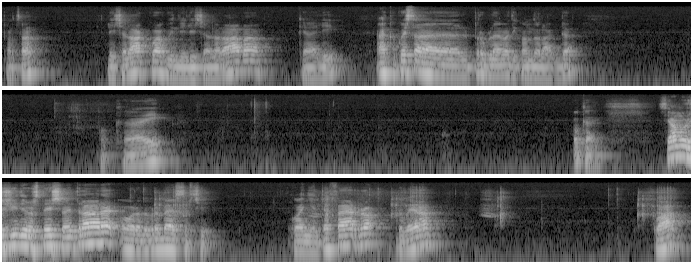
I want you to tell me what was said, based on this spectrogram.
Forza. Lì c'è l'acqua, quindi lì c'è la lava, che è lì. Ecco, questo è il problema di quando lagga. Ok. Ok. Siamo riusciti lo stesso a entrare. Ora dovrebbe esserci. Qua niente ferro. Dov'era? Qua.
